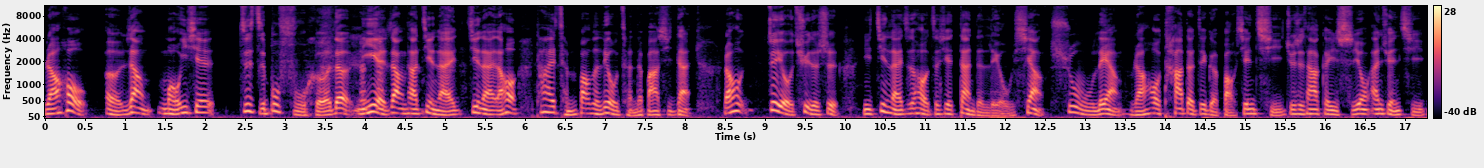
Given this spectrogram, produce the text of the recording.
然后呃让某一些资质不符合的你也让他进来进来，然后他还承包了六成的巴西蛋，然后。最有趣的是，你进来之后，这些蛋的流向、数量，然后它的这个保鲜期，就是它可以食用安全期，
